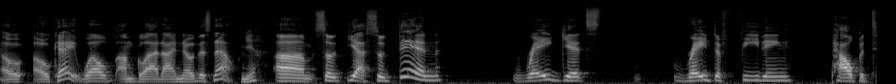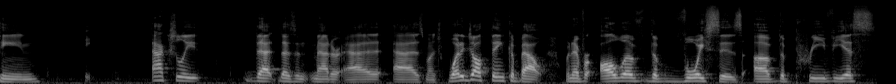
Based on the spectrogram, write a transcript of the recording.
Oh, okay. Well, I'm glad I know this now. Yeah. Um. So yeah. So then, Rey gets Rey defeating Palpatine. Actually, that doesn't matter as, as much. What did y'all think about whenever all of the voices of the previous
